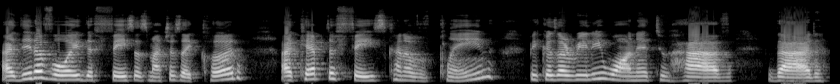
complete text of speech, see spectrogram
I did avoid the face as much as I could. I kept the face kind of plain because I really wanted to have that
